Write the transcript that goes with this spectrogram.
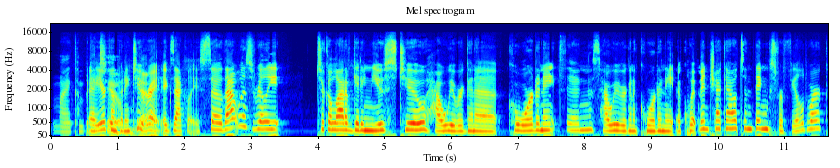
my company At your too. company too, Yeah. right? Exactly. So that was really took a lot of getting used to how we were going to coordinate things, how we were going to coordinate equipment checkouts and things for field work.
